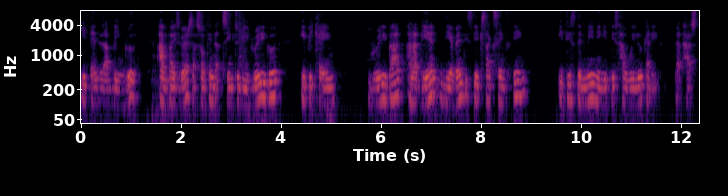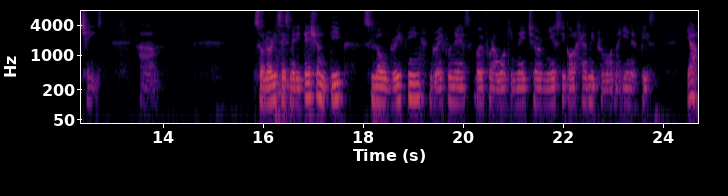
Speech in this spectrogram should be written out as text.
it ended up being good, and vice versa. Something that seemed to be really good, it became really bad, and at the end, the event is the exact same thing. It is the meaning, it is how we look at it that has changed. Um, so Lori says meditation, deep, slow breathing, gratefulness, going for a walk in nature, music all help me promote my inner peace. Yeah,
